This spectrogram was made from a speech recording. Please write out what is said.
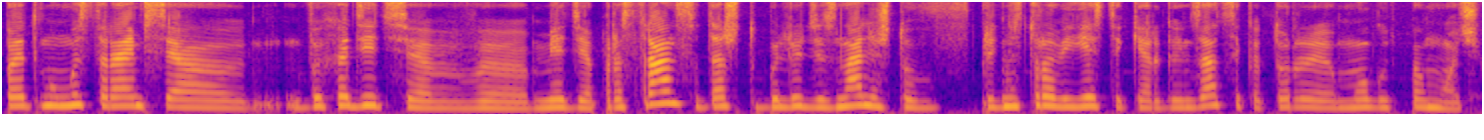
поэтому мы стараемся выходить в медиапространство, да, чтобы люди знали, что в Приднестровье есть такие организации, которые могут помочь.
